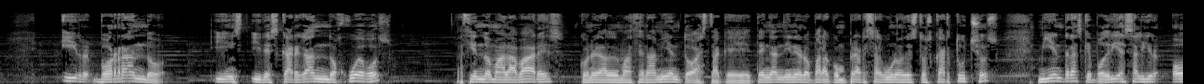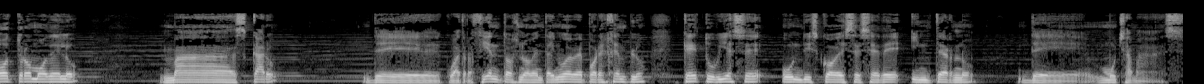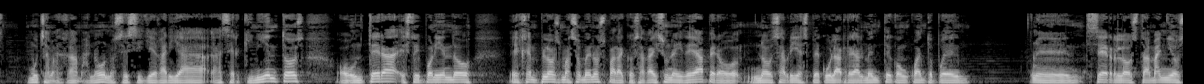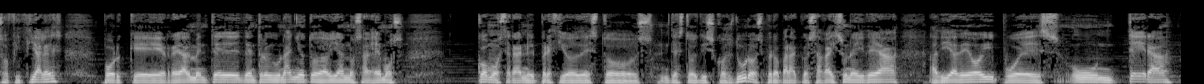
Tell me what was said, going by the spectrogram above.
ir borrando y, descargando juegos, haciendo malabares con el almacenamiento hasta que tengan dinero para comprarse alguno de estos cartuchos, mientras que podría salir otro modelo más caro de 499 por ejemplo que tuviese un disco SSD interno de mucha más mucha más gama, ¿no? No sé si llegaría a ser 500 o un tera. Estoy poniendo ejemplos más o menos para que os hagáis una idea, pero no sabría especular realmente con cuánto pueden eh, ser los tamaños oficiales, porque realmente dentro de un año todavía no sabemos cómo será el precio de estos, de estos discos duros, pero para que os hagáis una idea, a día de hoy, pues un tera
